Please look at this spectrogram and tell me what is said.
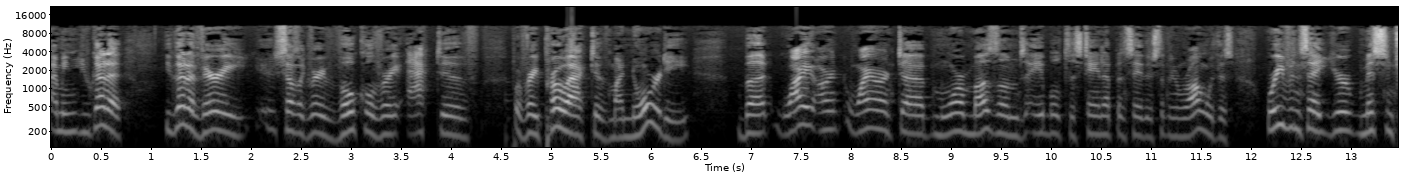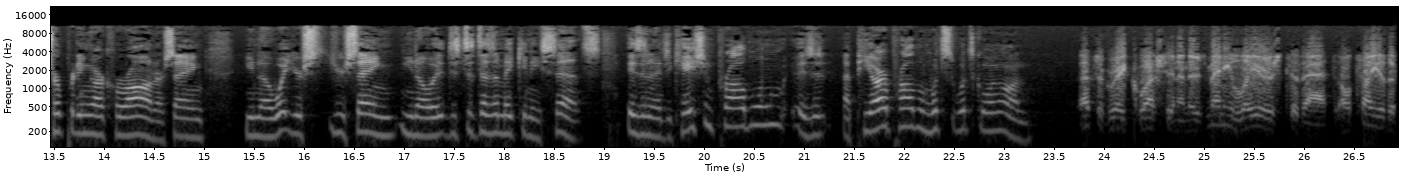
I mean, you've got a you've got a very it sounds like very vocal, very active, or very proactive minority. But why aren't why aren't uh, more Muslims able to stand up and say there's something wrong with this, or even say you're misinterpreting our Quran, or saying you know what you're you're saying you know it just doesn't make any sense. Is it an education problem? Is it a PR problem? What's what's going on? That's a great question, and there's many layers to that. I'll tell you the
